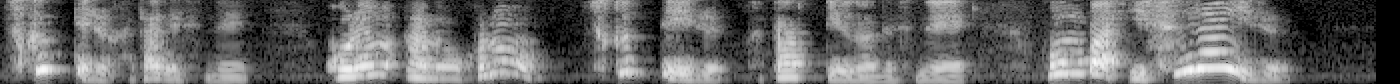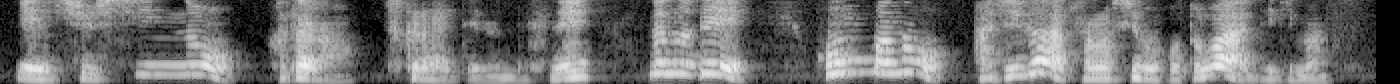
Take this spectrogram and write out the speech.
作ってる方ですね。これは、あの、この作っている方っていうのはですね、本場イスラエル出身の方が作られてるんですね。なので、本場の味が楽しむことができます。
